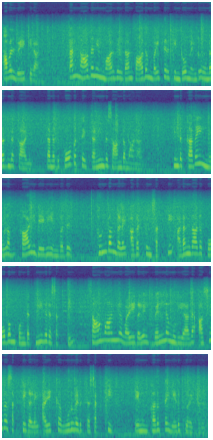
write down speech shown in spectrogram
அவள் விழிக்கிறாள். தன் நாதனின் மார்பில்தான் பாதம் வைத்திருக்கின்றோம் என்று உணர்ந்த காளி தனது கோபத்தை தணிந்து சாந்தமானாள். இந்த கதையின் மூலம் காளி தேவி என்பது துன்பங்களை அகற்றும் சக்தி அடங்காத கோபம் கொண்ட தீவிர சக்தி சாமானிய வழிகளில் வெல்ல முடியாத அசுர சக்திகளை அழிக்க உருவெடுத்த சக்தி என்னும் கருத்தை எடுத்துரைக்கிறது.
